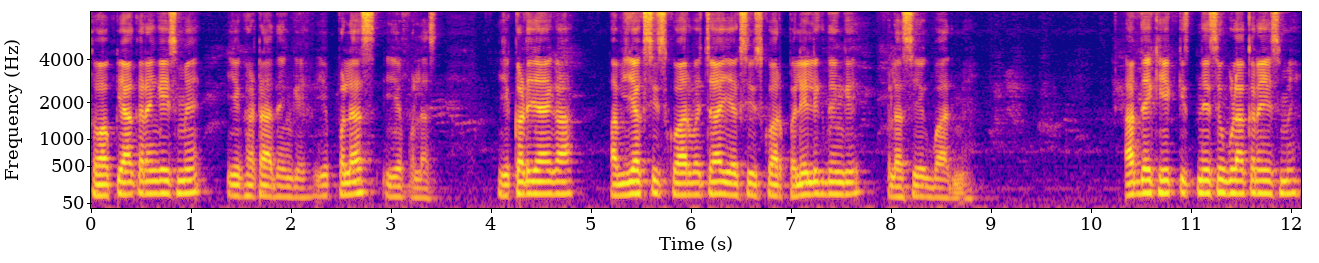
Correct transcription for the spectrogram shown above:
तो आप क्या करेंगे इसमें? ये घटा देंगे। ये प्लस ये प्लस। ये कट जाएगा। अब यक्स स्क्वायर बचा है यक्स स्क्वायर पहले लिख देंगे, प्लस एक बाद में। अब देखिए कितने से गुणा करें इसमें।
